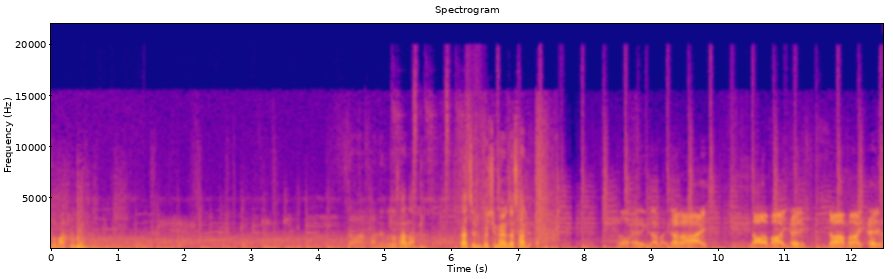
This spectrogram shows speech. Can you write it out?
zobaczył muchę. Naprawdę to zasada. Tacy goście mają zasady. No Eryk, dawaj, dawaj! Dawaj, Eryk! Dawaj, Eryk!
